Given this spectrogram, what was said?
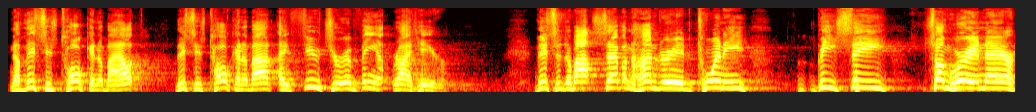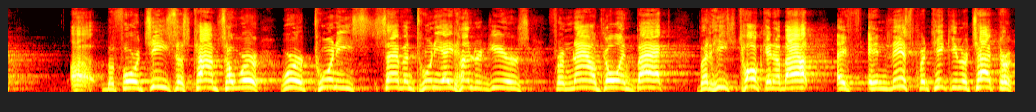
Now, this is talking about, this is talking about a future event right here. This is about 720 BC, somewhere in there. Uh, before Jesus' time, so we're, we're 27, 2800 years from now going back but he's talking about, in this particular chapter,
